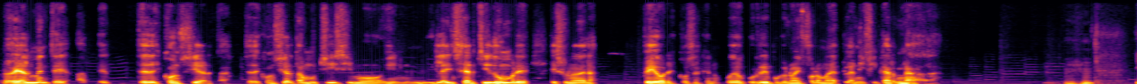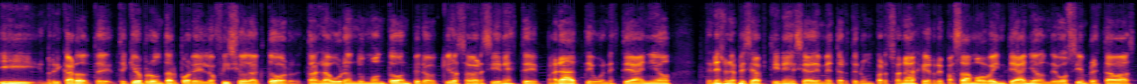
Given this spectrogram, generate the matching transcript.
realmente eh, te desconcierta, te desconcierta muchísimo y, y la incertidumbre es una de las peores cosas que nos puede ocurrir porque no hay forma de planificar nada. Y Ricardo, te, te quiero preguntar por el oficio de actor. Estás laburando un montón, pero quiero saber si en este parate o en este año tenés una especie de abstinencia de meterte en un personaje. Repasamos 20 años donde vos siempre estabas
